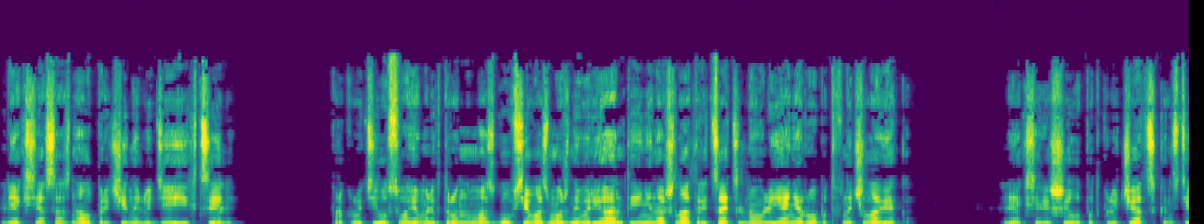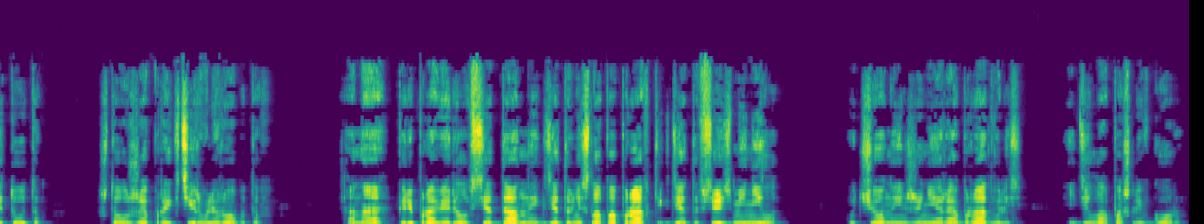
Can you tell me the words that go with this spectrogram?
Лекси осознала причины людей и их цели. Прокрутила в своем электронном мозгу все возможные варианты и не нашла отрицательного влияния роботов на человека. Лекси решила подключаться к институтам, что уже проектировали роботов. Она перепроверила все данные, где-то внесла поправки, где-то все изменила. Ученые и инженеры обрадовались, и дела пошли в гору.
